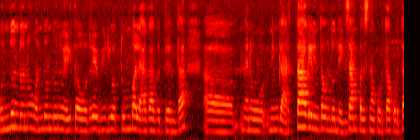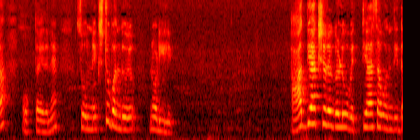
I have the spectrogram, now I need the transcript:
ಒಂದೊಂದೂ ಒಂದೊಂದೂ ಹೇಳ್ತಾ ಹೋದರೆ ವಿಡಿಯೋ ತುಂಬ ಲ್ಯಾಗ್ ಆಗುತ್ತೆ ಅಂತ ನಾನು ನಿಮಗೆ ಅರ್ಥ ಆಗಲಿ ಅಂತ ಒಂದೊಂದು ಎಕ್ಸಾಂಪಲ್ಸ್ನ ಕೊಡ್ತಾ ಕೊಡ್ತಾ ಹೋಗ್ತಾ ಇದ್ದೇನೆ. ಸೊ ನೆಕ್ಸ್ಟು ಬಂದು ನೋಡಿ ಇಲ್ಲಿ. ಆದ್ಯಾಕ್ಷರಗಳು ವ್ಯತ್ಯಾಸ ಹೊಂದಿದ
